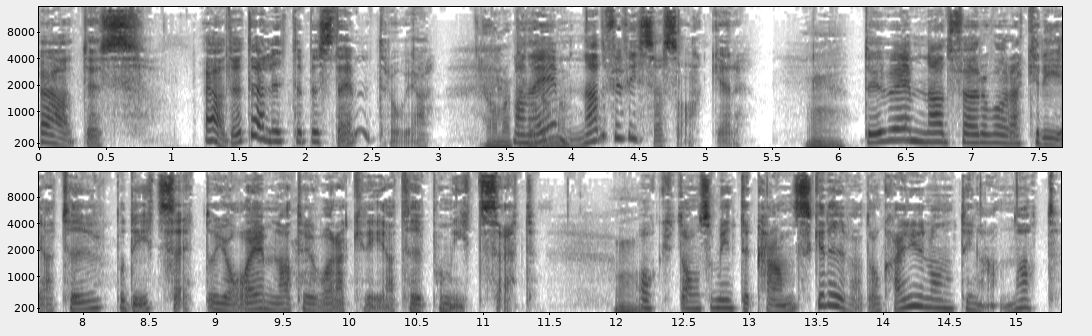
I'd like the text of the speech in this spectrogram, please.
ödes... Ödet är lite bestämt tror jag. Ja, man Man är ämnad för vissa saker. Mm. Du är ämnad för att vara kreativ på ditt sätt och jag är ämnad till att vara kreativ på mitt sätt. Mm. Och de som inte kan skriva, de kan ju någonting annat.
